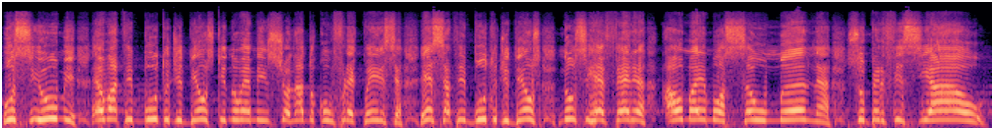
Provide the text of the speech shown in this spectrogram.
O ciúme é um atributo de Deus que não é mencionado com frequência. Esse atributo de Deus não se refere a uma emoção humana, superficial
